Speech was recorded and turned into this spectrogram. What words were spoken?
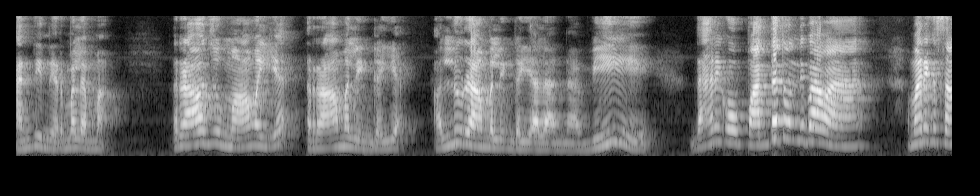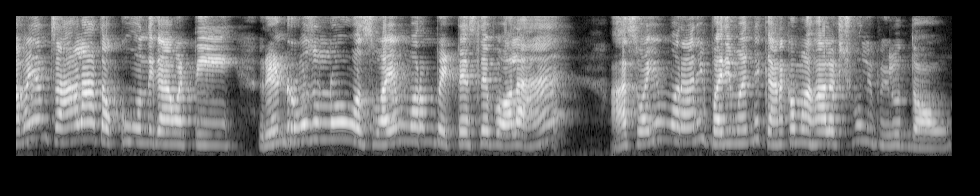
అంది నిర్మలమ్మ. రాజు మామయ్య రామలింగయ్య అల్లు రామలింగయ్యలా నవ్వి దానికి ఓ పద్ధతి ఉంది బావా. మనకి సమయం చాలా తక్కువ ఉంది కాబట్టి రెండు రోజుల్లో ఓ స్వయంవరం పెట్టేస్తే పోలా. ఆ స్వయంవరాన్ని పది మంది కనక మహాలక్ష్ముల్ని పిలుద్దాం.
